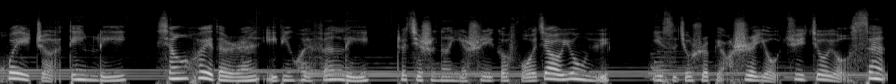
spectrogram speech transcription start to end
会者定离，相会的人一定会分离。这其实呢也是一个佛教用语，意思就是表示有聚就有散。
